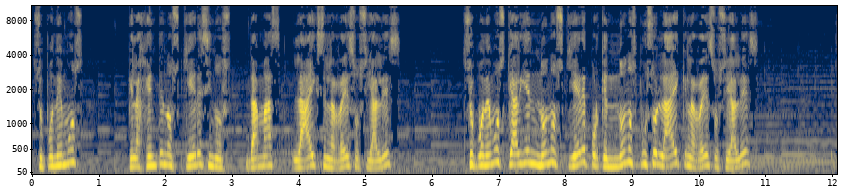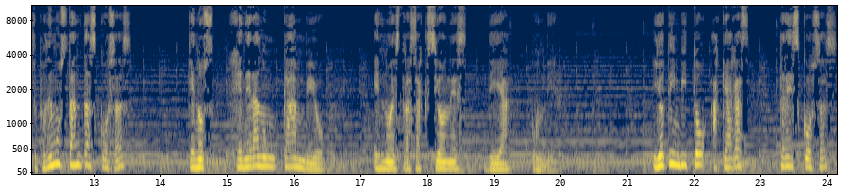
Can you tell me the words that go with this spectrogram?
Suponemos que la gente nos quiere si nos da más likes en las redes sociales. Suponemos que alguien no nos quiere porque no nos puso like en las redes sociales. Suponemos tantas cosas que nos generan un cambio en nuestras acciones día con día. Y yo te invito a que hagas tres cosas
